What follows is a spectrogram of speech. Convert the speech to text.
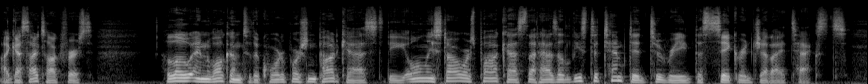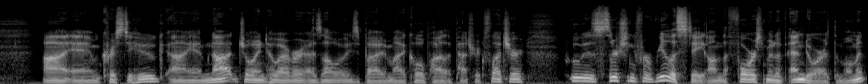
I guess I talk first. Hello and welcome to the Quarter Portion Podcast, the only Star Wars podcast that has at least attempted to read the sacred Jedi texts. I am Christy Hoog. I am not joined, however, as always, by my co pilot Patrick Fletcher, who is searching for real estate on the Forest Moon of Endor at the moment.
